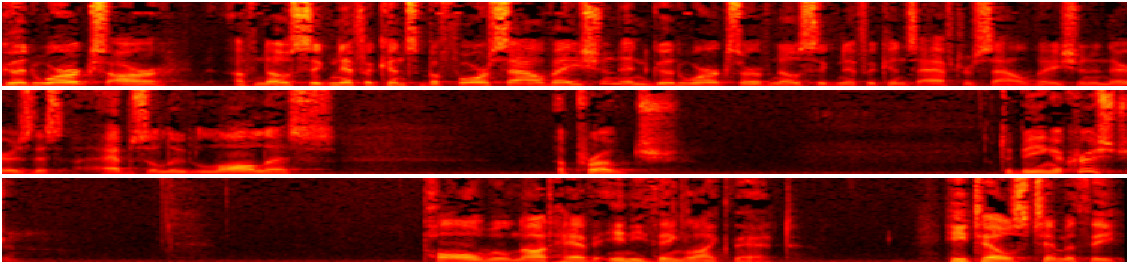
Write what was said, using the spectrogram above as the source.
Good works are of no significance before salvation, and good works are of no significance after salvation. And there is this absolute lawless approach to being a Christian. Paul will not have anything like that. He tells Timothy,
